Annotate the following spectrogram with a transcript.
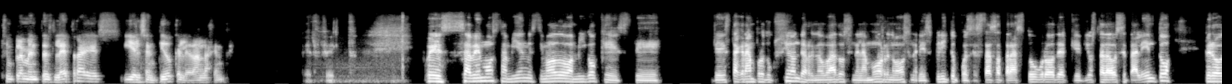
simplemente es letra es, y el sentido que le dan la gente. Perfecto. Pues sabemos también, mi estimado amigo, que este, de esta gran producción de Renovados en el Amor, Renovados en el Espíritu, pues estás atrás tú, brother, que Dios te ha dado ese talento pero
